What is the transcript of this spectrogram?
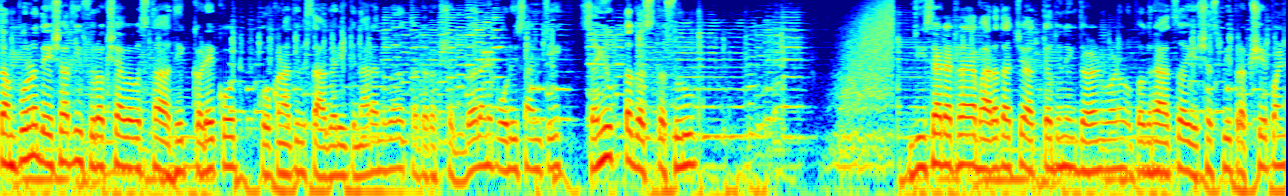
संपूर्ण देशातली सुरक्षा व्यवस्था अधिक कडेकोट कोकणातील सागरी किनाऱ्यांवर तटरक्षक दल आणि पोलिसांची संयुक्त गस्त सुरू. जीसॅट अठरा या भारताच्या अत्याधुनिक दळणवळण उपग्रहाचं यशस्वी प्रक्षेपण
